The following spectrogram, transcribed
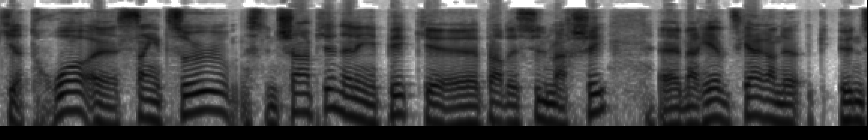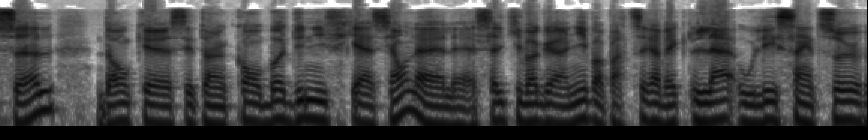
qui a trois euh, ceintures. C'est une championne olympique euh, par-dessus le marché. Euh, Marie-Ève en a une seule. Donc euh, c'est un combat d'unification. La, la- celle qui va gagner va partir avec la ou les ceintures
